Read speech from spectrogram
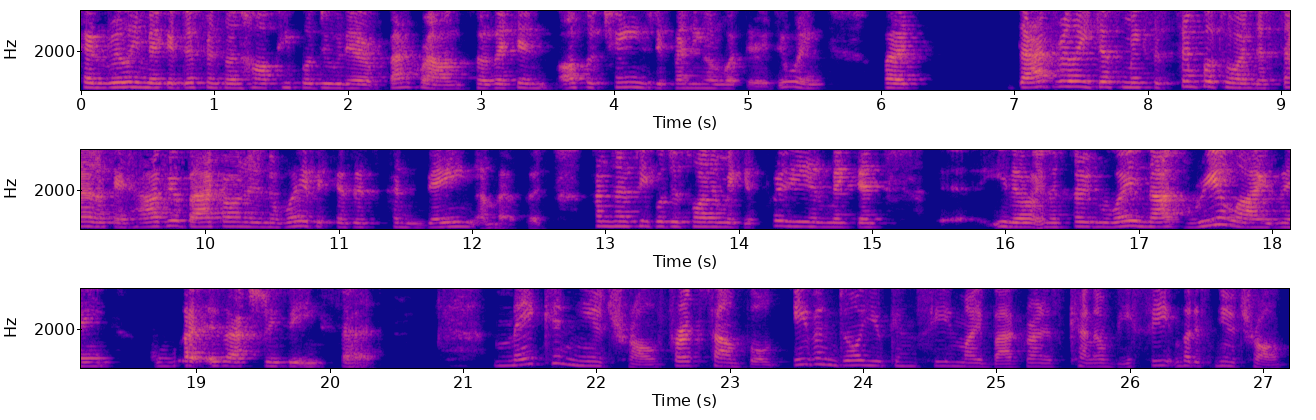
can really make a difference on how people do their background. So they can also change depending on what they're doing. But that really just makes it simple to understand okay have your background in a way because it's conveying a message. Sometimes people just want to make it pretty and make it you know in a certain way not realizing what is actually being said. Make it neutral. For example even though you can see my background is kind of busy but it's neutral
